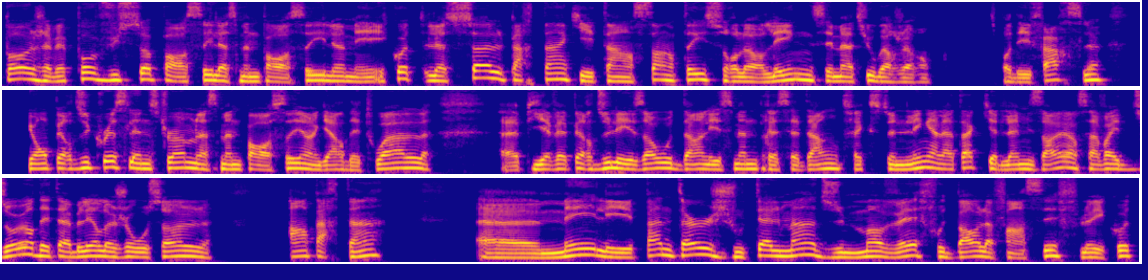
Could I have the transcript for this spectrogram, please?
pas, j'avais pas vu ça passer la semaine passée. Là. Mais écoute, le seul partant qui est en santé sur leur ligne, c'est Mathieu Bergeron. C'est pas des farces, là. Ils ont perdu Chris Lindstrom la semaine passée, un garde étoile. Euh, puis ils avaient perdu les autres dans les semaines précédentes. Fait que c'est une ligne à l'attaque qui a de la misère. Ça va être dur d'établir le jeu au sol en partant. Euh, mais les Panthers jouent tellement du mauvais football offensif. Là, écoute,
